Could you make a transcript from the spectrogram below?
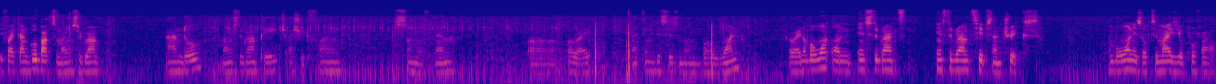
if I can go back to my Instagram handle, my Instagram page, I should find some of them. Uh, all right, I think this is number one. All right, number one on Instagram, Instagram tips and tricks. Number one is optimize your profile.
